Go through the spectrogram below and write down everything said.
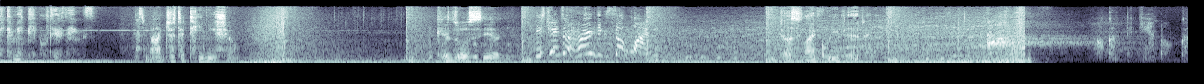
It can make people do things. It's not just a TV show. Kids will see it These kids are hurting someone! just like we did. Ah! Welcome to Candle Cove.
